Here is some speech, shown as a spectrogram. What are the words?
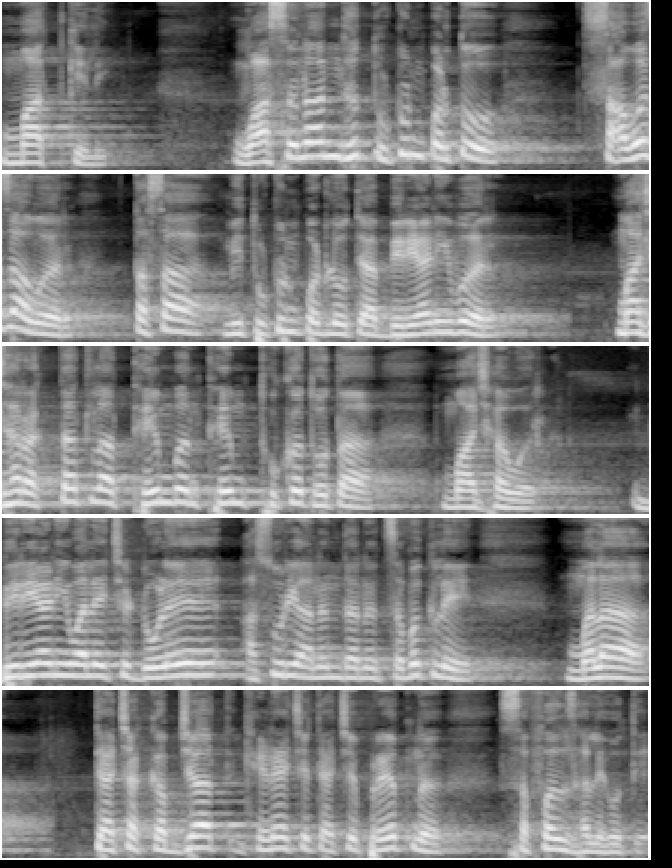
मात केली. वासनांध तुटून पडतो सावजावर तसा मी तुटून पडलो त्या बिर्याणीवर. माझ्या रक्तातला थेंब थेंब थुकत होता माझ्यावर. बिर्याणीवाल्याचे डोळे आसुरी आनंदानं चमकले. मला त्याच्या कब्जात घेण्याचे त्याचे प्रयत्न सफल झाले होते.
